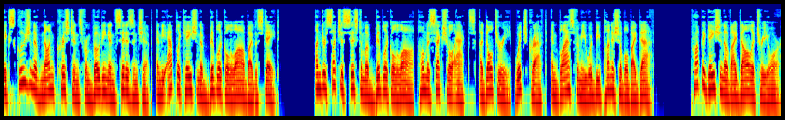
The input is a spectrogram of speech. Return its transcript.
exclusion of non-Christians from voting and citizenship, and the application of biblical law by the state. Under such a system of biblical law, homosexual acts, adultery, witchcraft, and blasphemy would be punishable by death. Propagation of idolatry or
